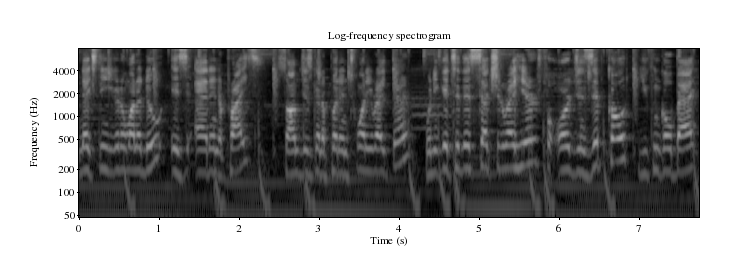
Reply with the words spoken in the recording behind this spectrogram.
next thing you're gonna want to do is add in a price so I'm just gonna put in 20 right there when you get to this section right here for origin zip code you can go back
